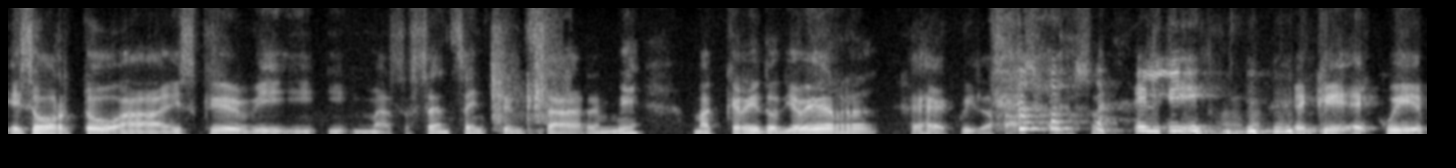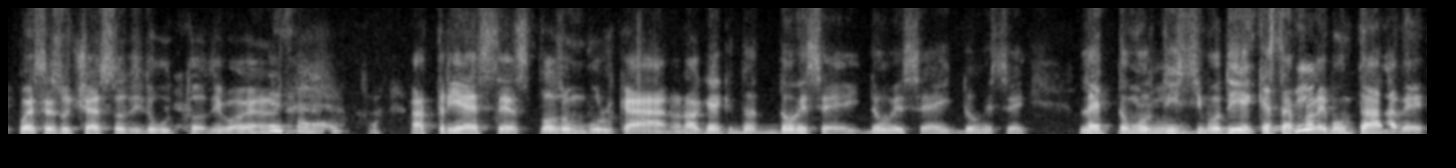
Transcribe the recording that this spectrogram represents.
esorto a iscrivervi in, in massa senza incensarmi, ma credo di aver eh, qui la Pasqua. è lì. E, che, e qui può essere successo di tutto, tipo esatto. a Trieste è esploso un vulcano. No, che, dove sei? Dove sei? Dove sei? Letto moltissimo di che sta a fare puntate,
